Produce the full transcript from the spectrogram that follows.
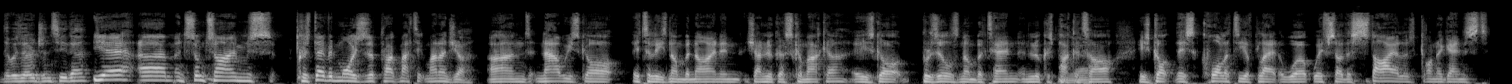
there was urgency there. Yeah, um, and sometimes because David Moyes is a pragmatic manager, and now he's got Italy's number nine in Gianluca Scamacca. He's got Brazil's number ten in Lucas Paquetá. He's got this quality of player to work with. So the style has gone against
